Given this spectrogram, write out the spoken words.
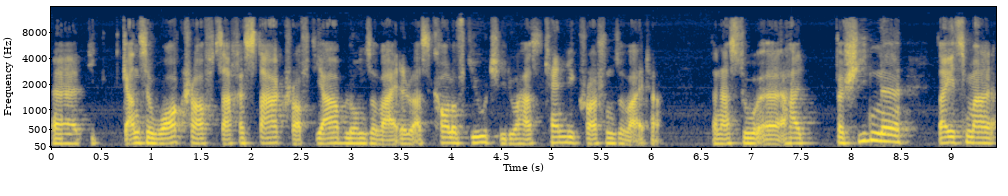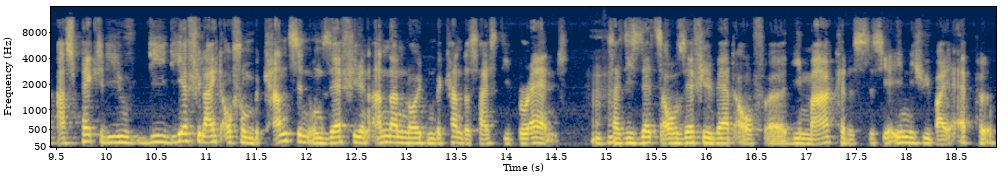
äh, die ganze Warcraft-Sache, StarCraft, Diablo und so weiter. Du hast Call of Duty, du hast Candy Crush und so weiter. Dann hast du äh, halt verschiedene, sag ich jetzt mal, Aspekte, die, die dir vielleicht auch schon bekannt sind und sehr vielen anderen Leuten bekannt. Das heißt, die Brand. Mhm. Das heißt, ich setze auch sehr viel Wert auf äh, die Marke. Das ist ja ähnlich wie bei Apple.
